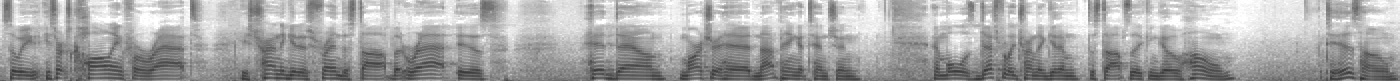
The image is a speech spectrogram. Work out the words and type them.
So he, he starts calling for Rat. He's trying to get his friend to stop, but Rat is head down, march ahead, not paying attention. And Mole is desperately trying to get him to stop so they can go home, to his home.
